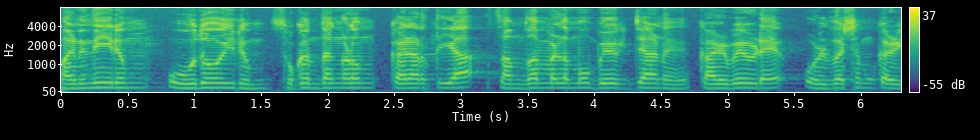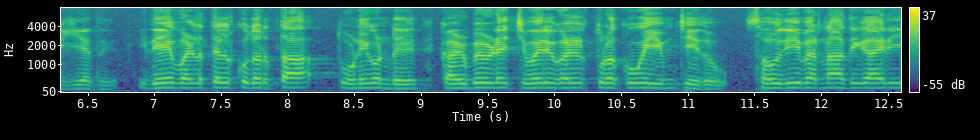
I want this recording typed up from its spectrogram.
പനിനീരും ഊതോയിലും സുഗന്ധങ്ങളും കലർത്തിയ സംസം വെള്ളം ഉപയോഗിച്ചാണ് കഴുവയുടെ ഉൾവശം കഴുകിയത്. ഇതേ വെള്ളത്തിൽ കുതിർത്ത തുണി കൊണ്ട് കഴുവയുടെ ചുവരുകൾ തുറക്കുകയും ചെയ്തു. സൗദി ഭരണാധികാരി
